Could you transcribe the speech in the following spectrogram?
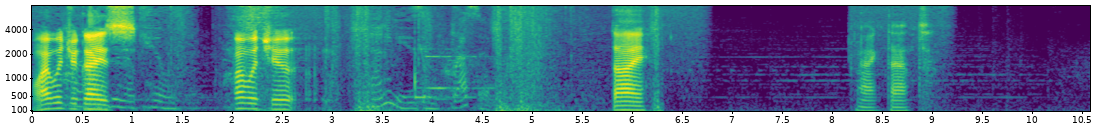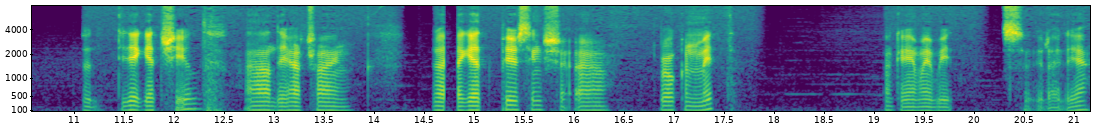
why would you guys? Why would you Enemy is impressive. die like that? So, did I get shield? Ah, they are trying. Did I get piercing uh, broken myth? Okay, maybe it's a good idea.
